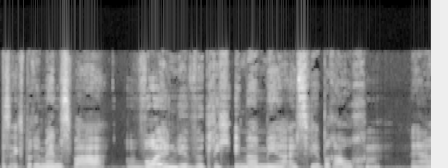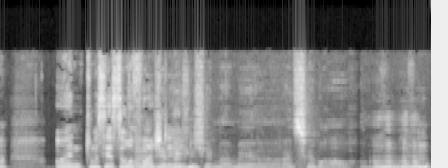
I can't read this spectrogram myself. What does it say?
Das Experiment war, wollen wir wirklich immer mehr, als wir brauchen? Ja. Und du musst dir das so wollen vorstellen. Wir wirklich immer mehr, als wir brauchen. Mhm, mhm.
